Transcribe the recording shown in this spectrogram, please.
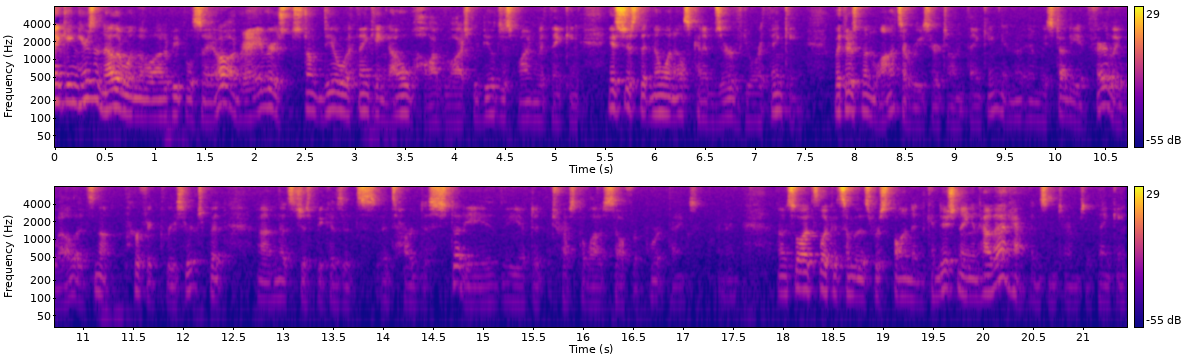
Thinking, here's another one that a lot of people say, oh, behaviorists don't deal with thinking. Oh, hogwash, we deal just fine with thinking. It's just that no one else can observe your thinking. But there's been lots of research on thinking, and, and we study it fairly well. It's not perfect research, but um, that's just because it's, it's hard to study. You have to trust a lot of self-report things. Right? Um, so let's look at some of this respondent conditioning and how that happens in terms of thinking.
